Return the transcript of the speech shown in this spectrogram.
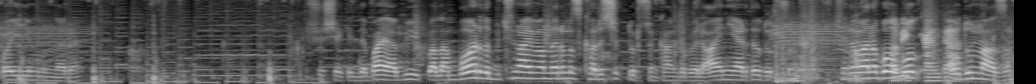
koyayım bunları. Şu şekilde bayağı büyük bir alan. Bu arada bütün hayvanlarımız karışık dursun kanka böyle aynı yerde dursun. Şimdi bana bol Tabii bol kanka. odun lazım.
